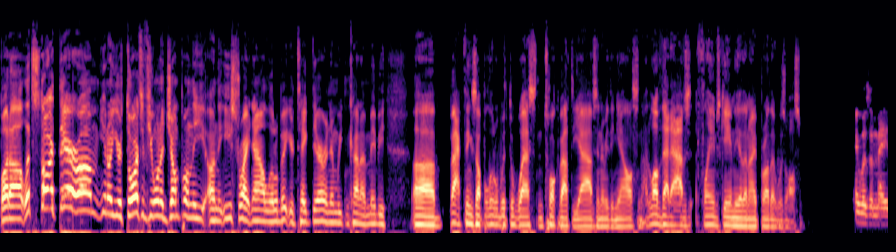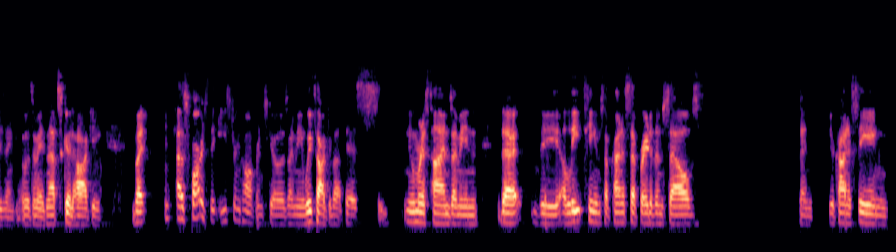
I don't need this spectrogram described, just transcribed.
But uh, let's start there. Um, you know, your thoughts if you want to jump on the on the East right now a little bit, your take there, and then we can kind of maybe uh, back things up a little with the West and talk about the Avs and everything else. And I love that Avs Flames game the other night, brother. It was awesome. It was amazing. It was amazing. That's good hockey. But as far as the Eastern Conference goes, I mean, we've talked about this numerous times. I mean, that the elite teams have kind of separated themselves and you're kind of seeing,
